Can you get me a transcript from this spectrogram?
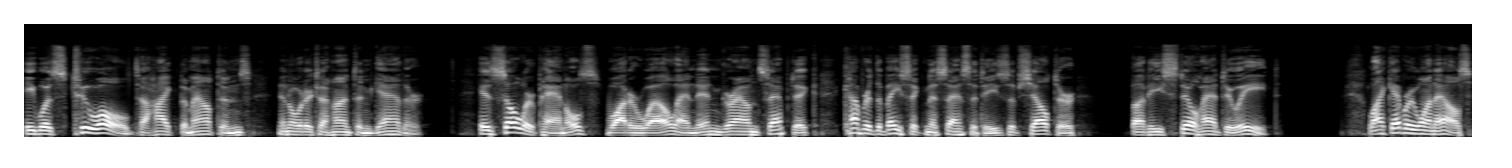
He was too old to hike the mountains in order to hunt and gather. His solar panels, water well, and in ground septic covered the basic necessities of shelter, but he still had to eat. Like everyone else,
